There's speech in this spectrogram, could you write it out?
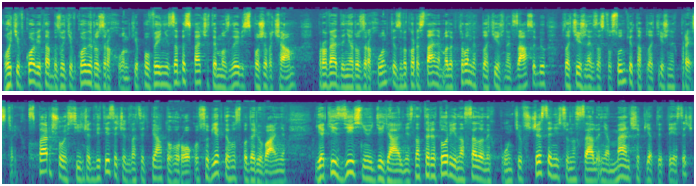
готівкові та безготівкові розрахунки, повинні забезпечити можливість споживачам проведення розрахунків з використанням електронних платіжних засобів, платіжних застосунків та платіжних пристроїв. З 1 січня 2025 року суб'єкти господарювання, які здійснюють діяльність на території населених пунктів з чисельністю населення менше 5 тисяч,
